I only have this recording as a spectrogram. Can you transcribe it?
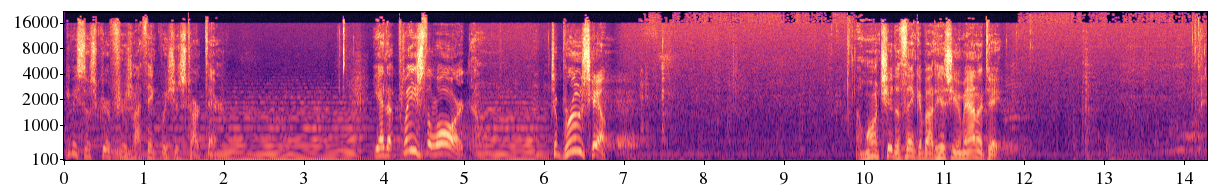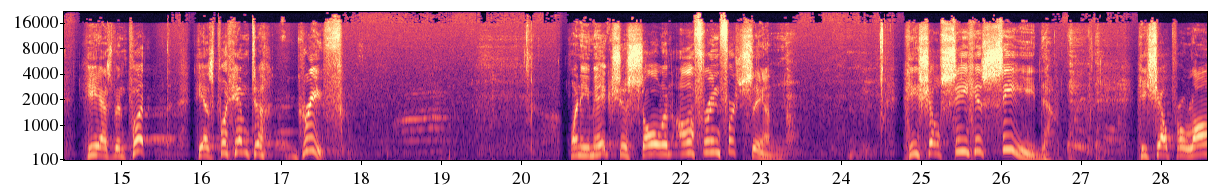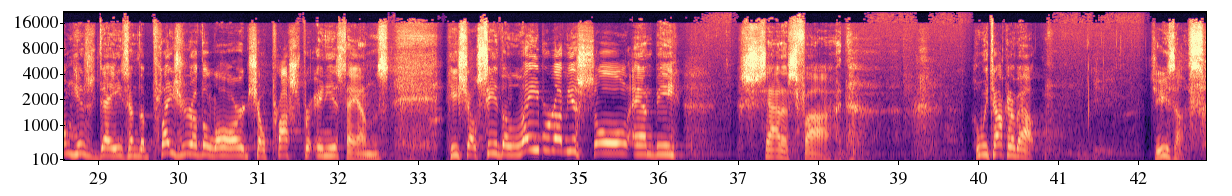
Give me some scriptures. I think we should start there. Yet it pleased the Lord to bruise him. I want you to think about his humanity. He has been put, he has put him to grief when he makes his soul an offering for sin. He shall see his seed. He shall prolong his days, and the pleasure of the Lord shall prosper in his hands. He shall see the labor of his soul and be satisfied. Who are we talking about? Jesus.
